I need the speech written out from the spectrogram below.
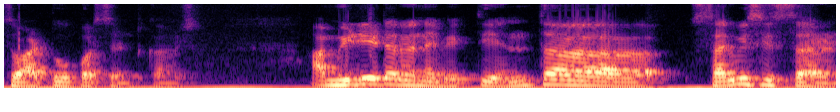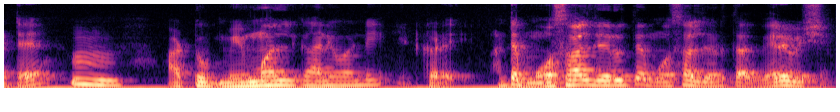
సో ఆ టూ పర్సెంట్ కమిషన్ ఆ మీడియేటర్ అనే వ్యక్తి ఎంత సర్వీస్ ఇస్తారంటే. అటు మిమ్మల్ని కానివ్వండి ఇక్కడ అంటే మోసాలు జరిగితే మోసాలు జరుగుతాయి వేరే విషయం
